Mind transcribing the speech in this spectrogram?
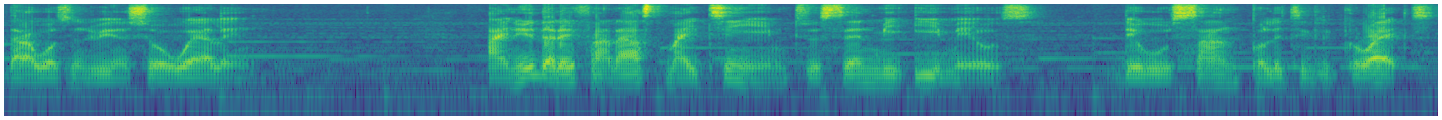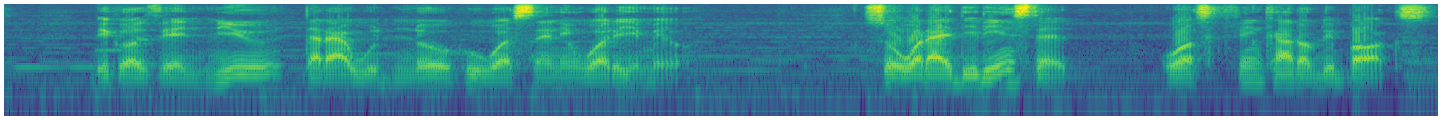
that I wasn't doing so well in. I knew that if I'd asked my team to send me emails, they would sound politically correct because they knew that I would know who was sending what email. So, what I did instead was think out of the box.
